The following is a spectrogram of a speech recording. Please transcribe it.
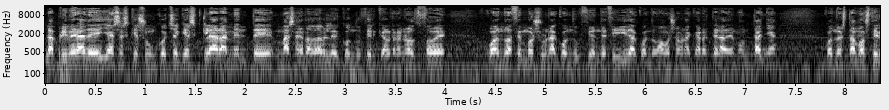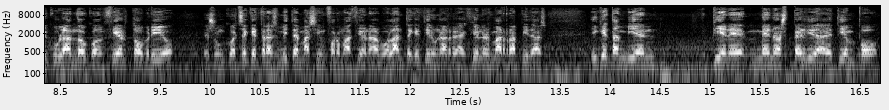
La primera de ellas es que es un coche que es claramente más agradable de conducir que el Renault Zoe cuando hacemos una conducción decidida, cuando vamos a una carretera de montaña, cuando estamos circulando con cierto brío. Es un coche que transmite más información al volante, que tiene unas reacciones más rápidas y que también tiene menos pérdida de tiempo,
